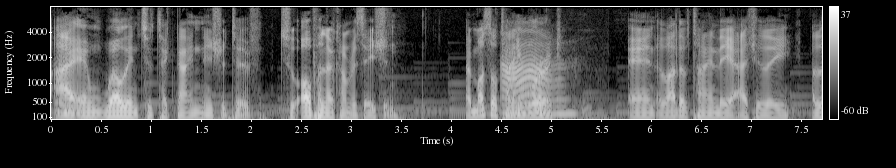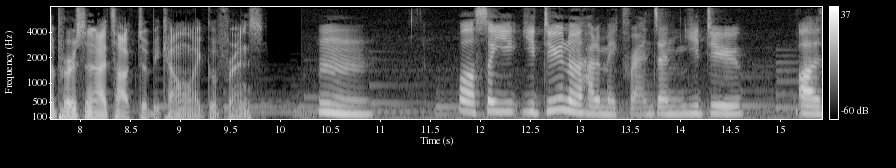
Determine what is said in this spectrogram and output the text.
I am willing to take that initiative to open a conversation. And most of the time it work. Ah. And a lot of time they actually are the person I talk to become like good friends. Hmm. Well, so you you do know how to make friends, and you do uh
